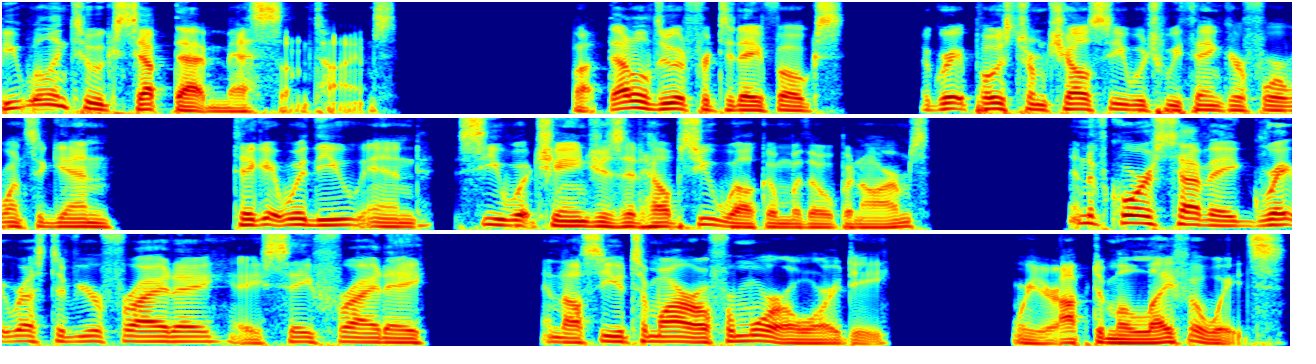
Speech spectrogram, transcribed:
Be willing to accept that mess sometimes. But that'll do it for today, folks. A great post from Chelsea, which we thank her for once again. Take it with you and see what changes it helps you welcome with open arms. And of course, have a great rest of your Friday, a safe Friday, and I'll see you tomorrow for more ORD, where your optimal life awaits.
